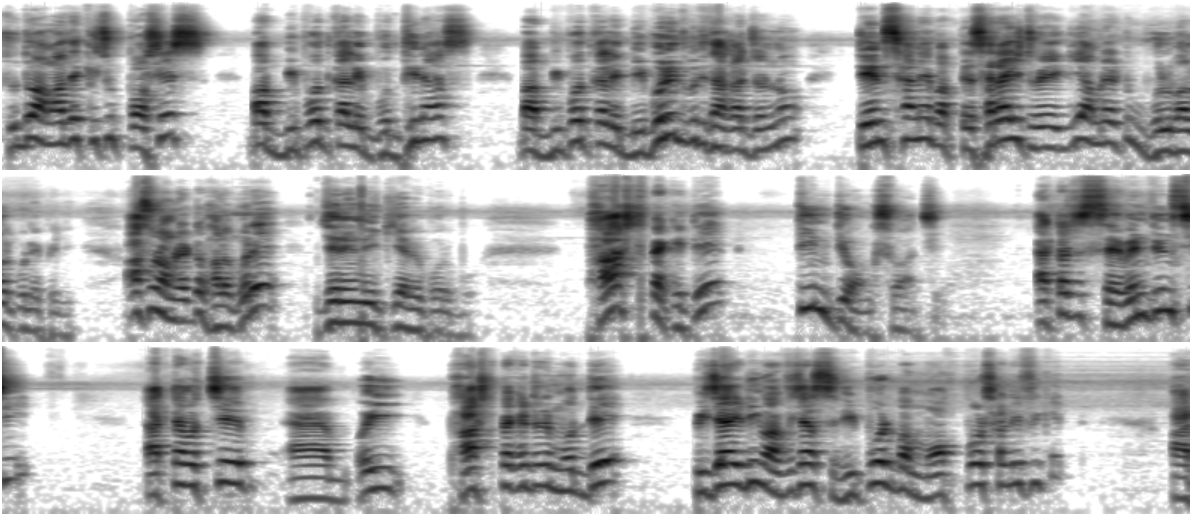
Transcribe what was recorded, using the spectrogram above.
শুধু আমাদের কিছু প্রসেস বা বিপদকালে বুদ্ধিনাশ বা বিপদকালে বিপরীত বুদ্ধি থাকার জন্য টেনশানে বা প্রেসারাইজড হয়ে গিয়ে আমরা একটু ভুলভাল করে ফেলি। আসুন, আমরা একটু ভালো করে জেনে নিই কীভাবে করব। ফার্স্ট প্যাকেটে তিনটি অংশ আছে। একটা হচ্ছে সেভেন্টিন সি একটা হচ্ছে ওই ফার্স্ট প্যাকেটের মধ্যে প্রিজাইডিং অফিসার্স রিপোর্ট বা মকপোল সার্টিফিকেট আর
